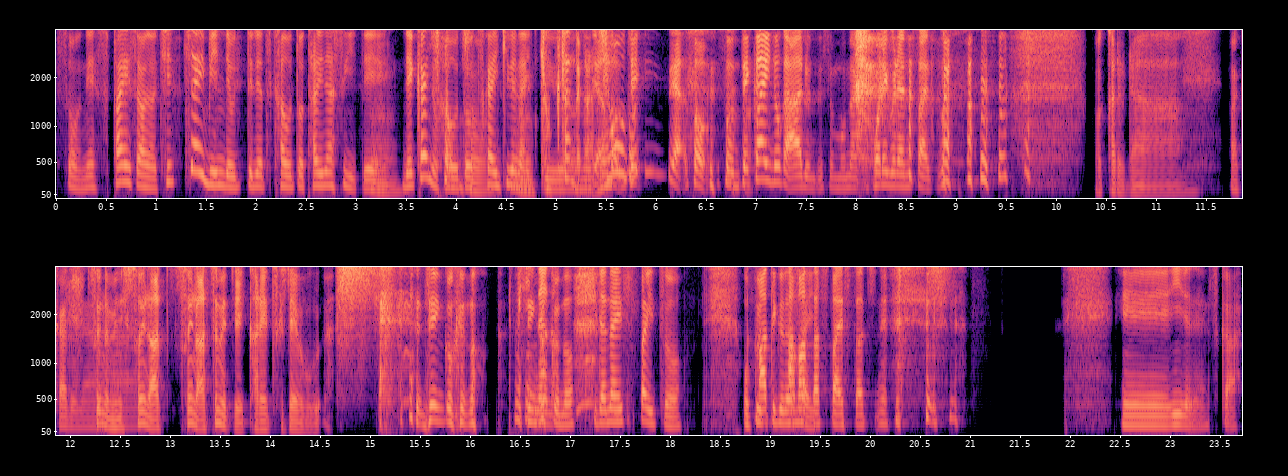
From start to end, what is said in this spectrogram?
そうね、スパイスはあのちっちゃい瓶で売ってるやつ買うと足りなすぎて、うんでかいの買うと使い切れないっていう。そうそううん極端だからちょうどで、いや、そう、そう、でかいのがあるんですよ。もうなんかこれぐらいのサイズの。わかるなわかるな。そういうの、そういうのあ、そういうの集めてカレー作りたいよ、僕。全国の、全国のいらないスパイスを送ってください余った。スパイスたちね。えー、いいじゃないですか。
